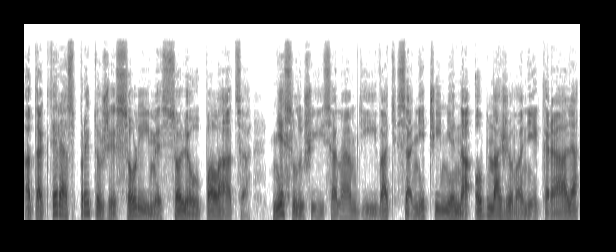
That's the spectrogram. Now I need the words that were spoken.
A tak teraz, pretože solíme soľou paláca, Nesluší sa nám dívať sa nečine na obnažovanie kráľa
